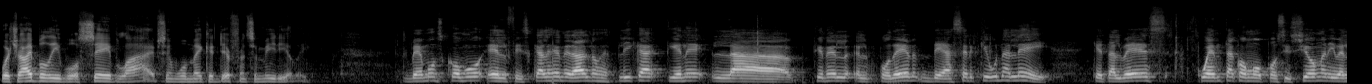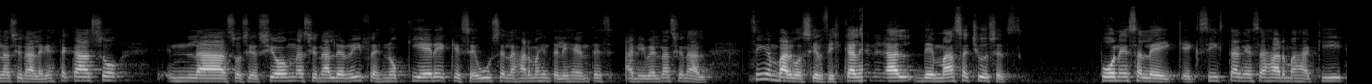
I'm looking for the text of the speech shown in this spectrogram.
which I believe will save lives and will make a difference immediately. Vemos cómo el fiscal general nos explica, tiene, la, tiene el, el poder de hacer que una ley que tal vez cuenta con oposición a nivel nacional, en este caso, la Asociación Nacional de Rifles no quiere que se usen las armas inteligentes a nivel nacional. Sin embargo, si el fiscal general de Massachusetts pone esa ley, que existan esas armas aquí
